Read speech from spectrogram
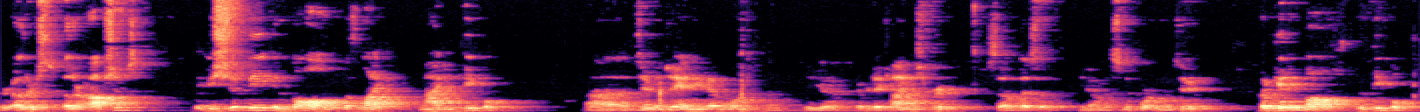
there are others, other options, but you should be involved with like-minded people. Uh, Jim and Jan, you have one, uh, the uh, Everyday Kindness group. So that's a you know that's an important one too. But get involved with people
